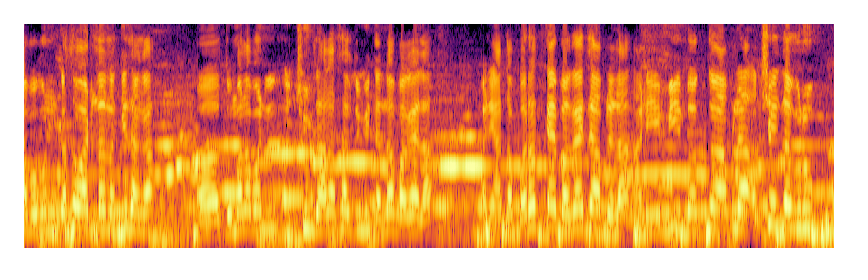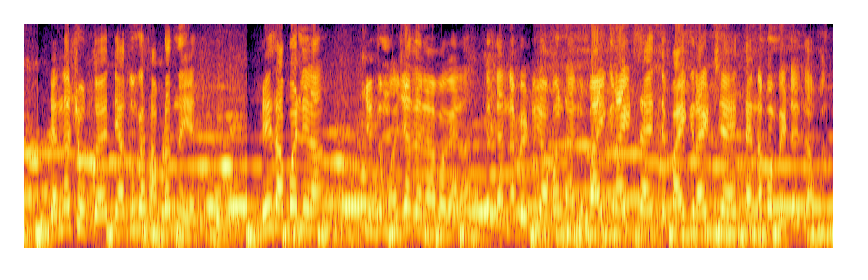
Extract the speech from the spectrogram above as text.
त्यांना बघून कसं वाटलं नक्की सांगा. तुम्हाला पण इच्छुक झाला असाल तुम्ही त्यांना बघायला. आणि आता बरंच काय बघायचं आहे आपल्याला. आणि मी बघतो आपल्या अक्षयचा ग्रुप त्यांना शोधतोय. त्या तुका सापडत नाही आहेत ते सापडले ना की मजा देणार बघायला. तर त्यांना भेटूया आपण. आणि बाईक राईड्स आहेत ते बाईक राईड्सचे आहेत त्यांना पण भेटायचं आपण.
